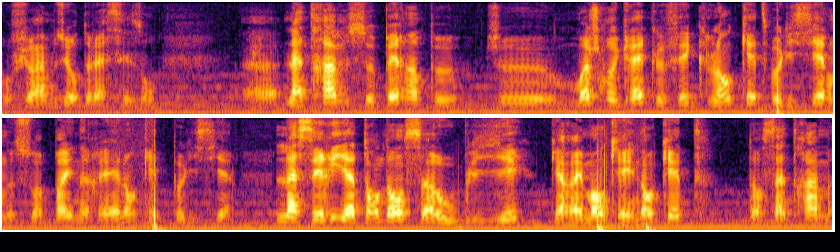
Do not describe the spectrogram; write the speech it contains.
au fur et à mesure de la saison. Euh, la trame se perd un peu. Je... Moi, je regrette le fait que l'enquête policière ne soit pas une réelle enquête policière. La série a tendance à oublier carrément qu'il y a une enquête dans sa trame.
